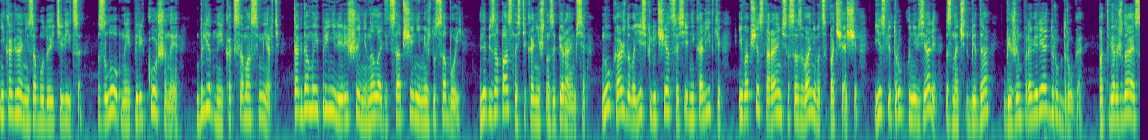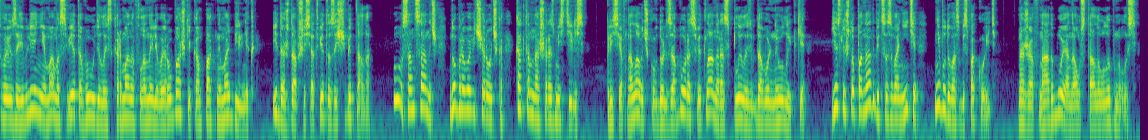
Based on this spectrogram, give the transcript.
Никогда не забуду эти лица. Злобные, перекошенные, бледные, как сама смерть. Тогда мы и приняли решение наладить сообщение между собой. Для безопасности, конечно, запираемся, но у каждого есть ключи от соседней калитки и вообще стараемся созваниваться почаще. Если трубку не взяли, значит беда, бежим проверять друг друга». Подтверждая свое заявление, мама Света выудила из кармана фланелевой рубашки компактный мобильник и, дождавшись ответа, защебетала. «О, Сан Саныч, доброго вечерочка, как там наши разместились?» Присев на лавочку вдоль забора, Светлана расплылась в довольной улыбке. «Если что понадобится, звоните, не буду вас беспокоить». Нажав на отбой, она устало улыбнулась.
